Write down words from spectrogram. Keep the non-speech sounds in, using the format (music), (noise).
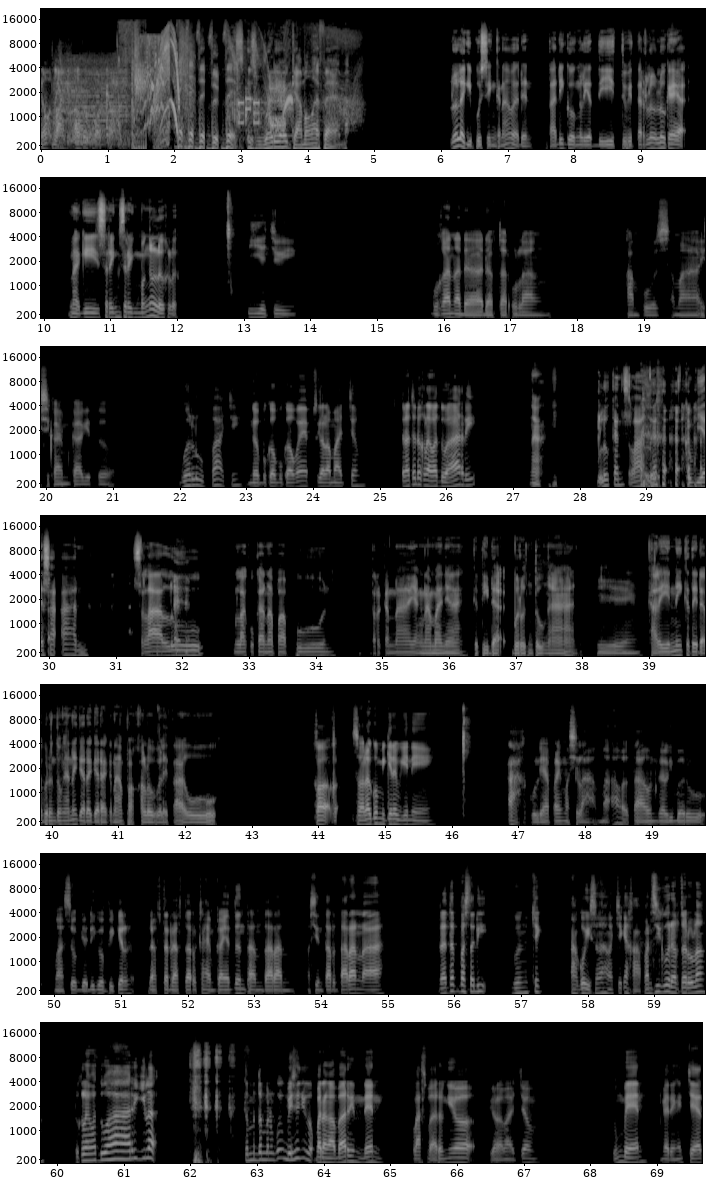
not like other podcasts. This is Radio Gamal FM. Lu lagi pusing kenapa Den? Tadi gue ngeliat di Twitter lu, lu kayak lagi sering-sering mengeluh lu. Iya cuy. Bukan ada daftar ulang kampus sama isi KMK gitu. Gue lupa cuy, nggak buka-buka web segala macem. Ternyata udah kelewat dua hari. Lu kan selalu (laughs) kebiasaan. Selalu melakukan apa pun terkena yang namanya ketidakberuntungan. Iya. Kali ini ketidakberuntungannya gara-gara kenapa kalau boleh tahu? Kalau soalnya gue mikirnya begini. Ah kuliah paling masih lama awal tahun kali baru masuk. Jadi gue pikir daftar-daftar KMK-nya tuh entar-entaran. Masih entar-entaran lah. Ternyata pas tadi gue ngecek. Ah gue iseng ah ngeceknya kapan sih gue daftar ulang. Udah kelewat dua hari gila. Temen-temen gue biasanya juga pada ngabarin. Den kelas bareng yuk. Segala macem. Tumben gak ada yang ngechat.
